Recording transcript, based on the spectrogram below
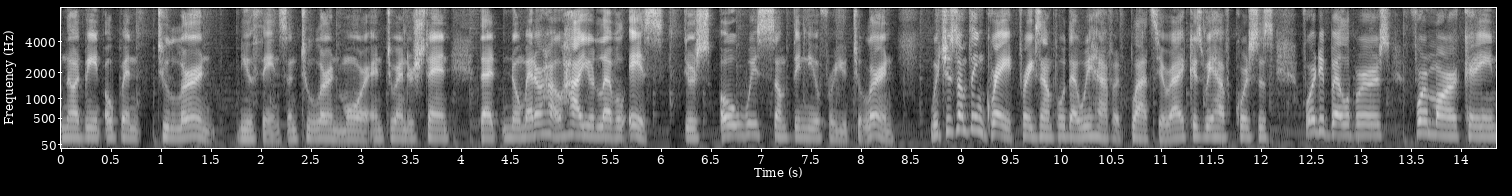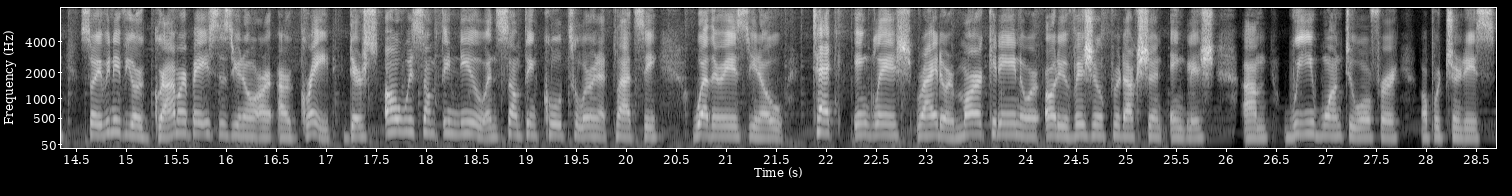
not being open to learn new things and to learn more and to understand that no matter how high your level is, there's always something new for you to learn, which is something great, for example, that we have at Platzi, right? Because we have courses for developers, for marketing. So even if your grammar bases, you know, are, are great, there's always something new and something cool to learn at Platzi, whether it's, you know, tech English, right, or marketing or audiovisual production English. Um, we want to offer opportunities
